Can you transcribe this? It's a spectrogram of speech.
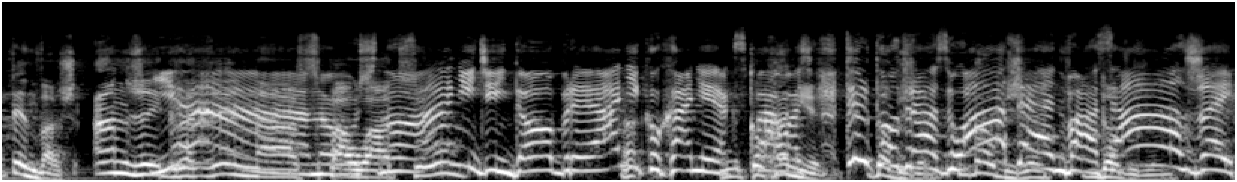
ten wasz Andrzej Grażyna z Janusz, pałacu. No, ani dzień dobry, ani kochanie jak kochanie, spałaś. Tylko dobrze, od razu, a dobrze, ten was, dobrze. Andrzej,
